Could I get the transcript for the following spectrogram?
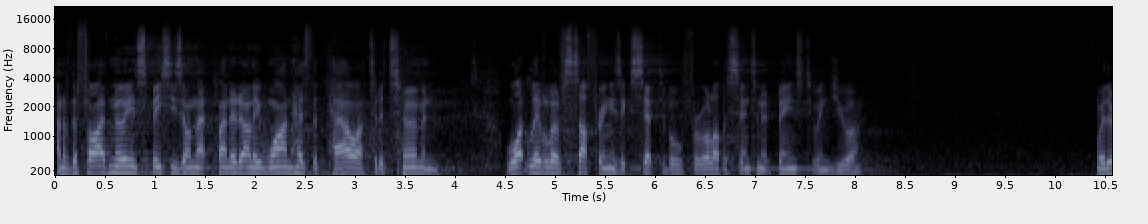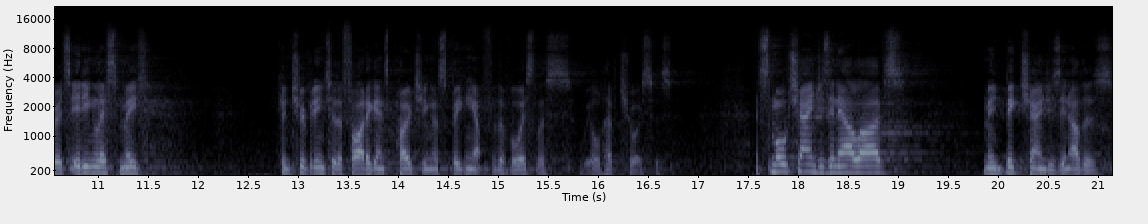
And of the five million species on that planet, only one has the power to determine what level of suffering is acceptable for all other sentient beings to endure. Whether it's eating less meat, contributing to the fight against poaching, or speaking up for the voiceless, we all have choices. And small changes in our lives mean big changes in others.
